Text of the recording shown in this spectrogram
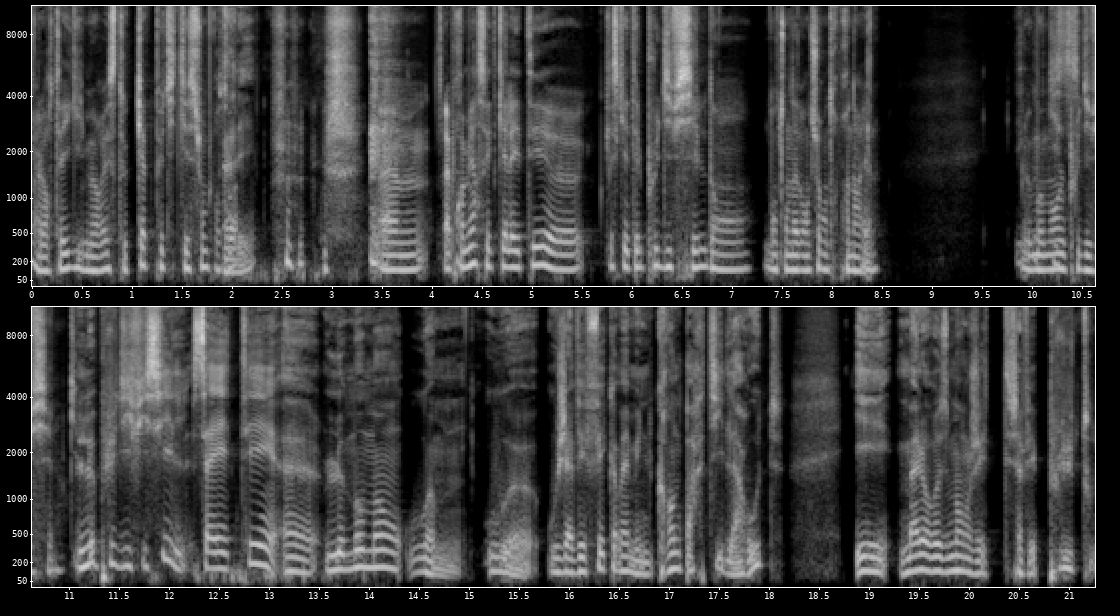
Alors, Taïg, il me reste quatre petites questions pour toi. Allez. Euh, la première, c'est quel a été, euh, qu'est-ce qui a été le plus difficile dans, dans ton aventure entrepreneuriale? Le Écoute, moment le plus difficile. Le plus difficile, ça a été euh, le moment où, euh, où, euh, où j'avais fait quand même une grande partie de la route et malheureusement, j'avais plus tout-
